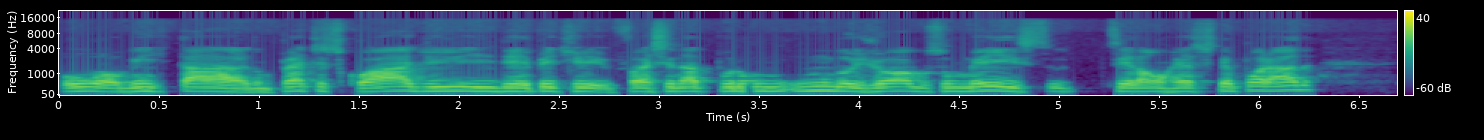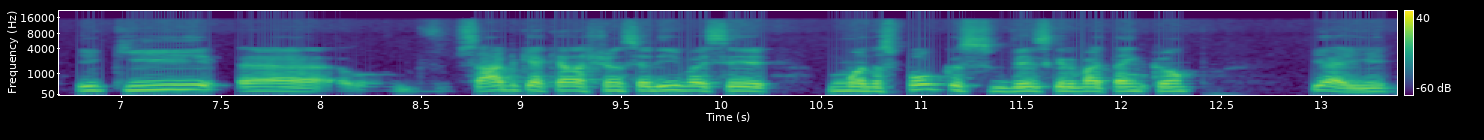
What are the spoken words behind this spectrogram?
ou alguém que está no practice squad e de repente foi assinado por um, um, dois jogos, um mês, sei lá, um resto de temporada, e que é, sabe que aquela chance ali vai ser uma das poucas vezes que ele vai estar em campo, e aí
